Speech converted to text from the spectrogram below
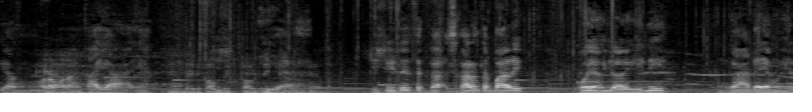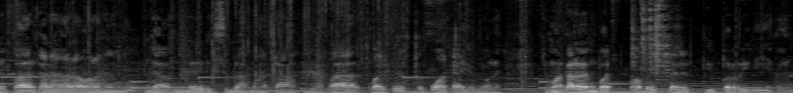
yang iya. orang-orang ya. kaya ya. Yang dari pabrik-pabrik. Iya. Di situ sekarang terbalik. Kok yang jual ini nggak ada yang menghilangkan kadang-kadang orang yang nggak ngelirik sebelah mata. Ya. pak kualitas kekuatannya boleh cuma kalau yang buat pabrik dari piper ini ya kan.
